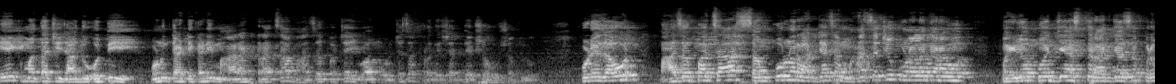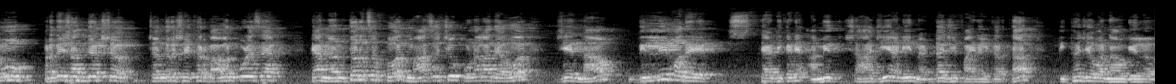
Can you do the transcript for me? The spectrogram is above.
एक मताची जादू होती. म्हणून त्या ठिकाणी महाराष्ट्राचा भाजपच्या युवा मोर्चाचा प्रदेशाध्यक्ष होऊ शकलो. पुढे जाऊन भाजपचा संपूर्ण राज्याचा महासचिव कोणाला करावं? पहिलं पद जे असतं राज्याचं प्रमुख प्रदेशाध्यक्ष चंद्रशेखर बावनकुळे साहेब. त्यानंतरचं पद महासचिव कोणाला द्यावं? जे नाव दिल्लीमध्ये त्या ठिकाणी अमित शहाजी आणि नड्डाजी फायनल करतात. तिथं जेव्हा नाव गेलं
